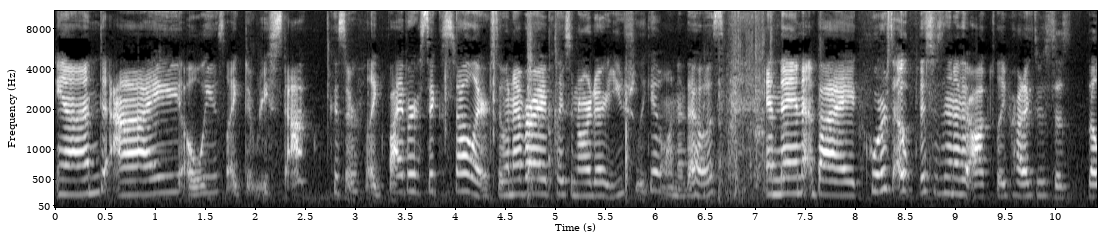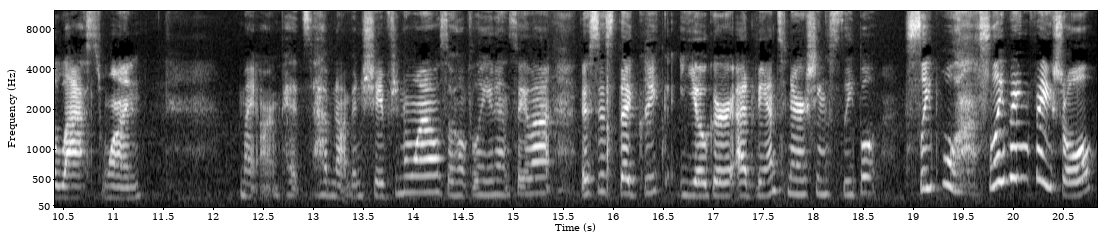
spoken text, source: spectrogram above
and I always like to restock because they're like five or six dollars. So whenever I place an order, I usually get one of those. And then by Korres, oh, this is another Octoly product. This is the last one. My armpits have not been shaved in a while, so hopefully you didn't say that. This is the Greek Yogurt Advanced Nourishing Sleeple sleep sleeping facial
